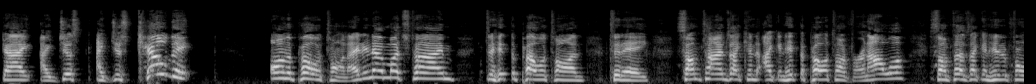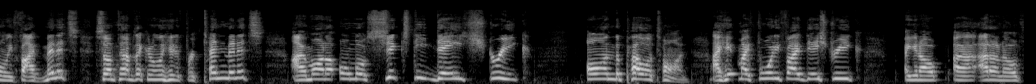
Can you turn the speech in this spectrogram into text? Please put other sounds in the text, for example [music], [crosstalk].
guy, I just, I just killed it on the Peloton. I didn't have much time to hit the Peloton today. Sometimes I can, I can hit the Peloton for an hour. Sometimes I can hit it for only five minutes. Sometimes I can only hit it for 10 minutes. I'm on an almost 60 day streak on the Peloton. I hit my 45 day streak. You know, uh, I don't know,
